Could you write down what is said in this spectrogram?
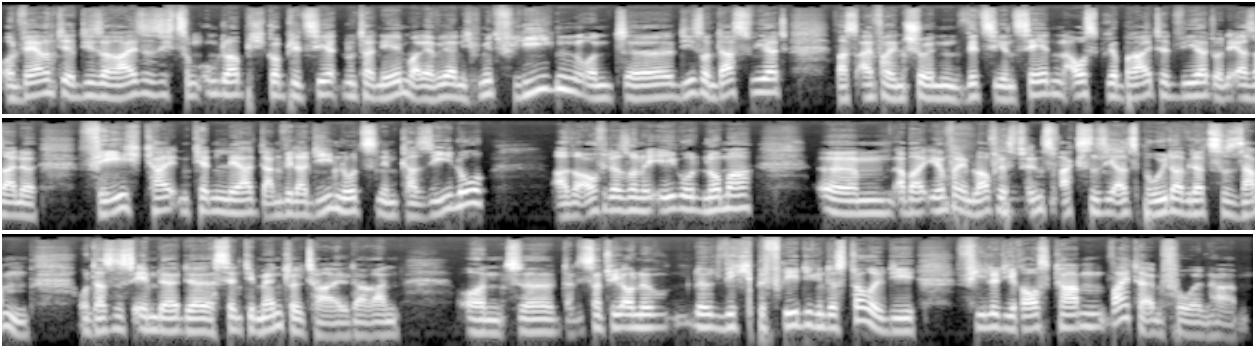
Und während dieser Reise sich zum unglaublich komplizierten Unternehmen, weil er will ja nicht mitfliegen und äh, dies und das wird, was einfach in schönen, witzigen Szenen ausgebreitet wird und er seine Fähigkeiten kennenlernt, dann will er die nutzen im Casino. Also auch wieder so eine Ego-Nummer. Ähm, aber irgendwann im Laufe des Films wachsen sie als Brüder wieder zusammen. Und das ist eben der, der Sentimental-Teil daran. Und äh, das ist natürlich auch eine, eine wirklich befriedigende Story, die viele, die rauskamen, weiterempfohlen haben.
